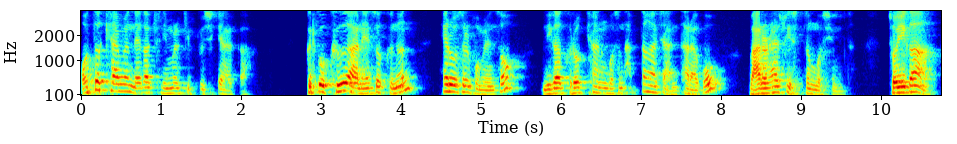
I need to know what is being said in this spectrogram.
어떻게 하면 내가 주님을 기쁘시게 할까? 그리고 그 안에서 그는 헤롯을 보면서 네가 그렇게 하는 것은 합당하지 않다라고 말을 할 수 있었던 것입니다. 저희가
